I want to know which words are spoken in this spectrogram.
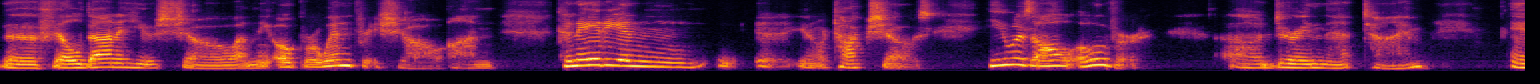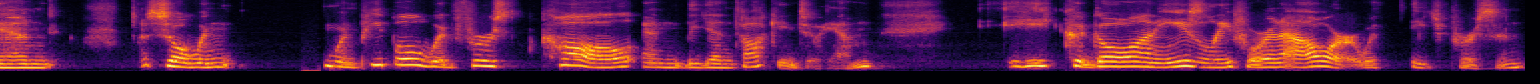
the Phil Donahue show, on the Oprah Winfrey show, on Canadian, uh, you know, talk shows. He was all over uh, during that time, and so when when people would first call and begin talking to him, he could go on easily for an hour with each person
